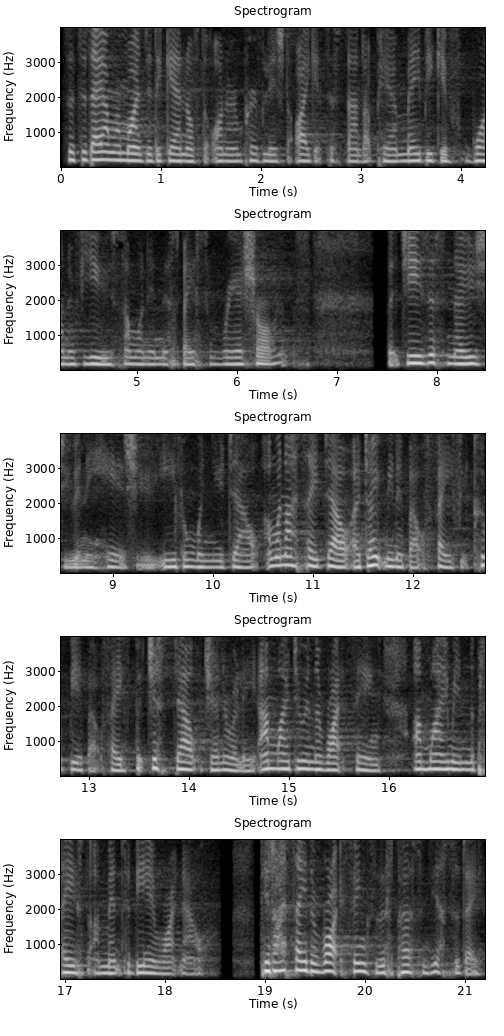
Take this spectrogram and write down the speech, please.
So today I'm reminded again of the honor and privilege that I get to stand up here and maybe give one of you, someone in this space, some reassurance that Jesus knows you and he hears you even when you doubt. And when I say doubt, I don't mean about faith. It could be about faith, but just doubt generally. Am I doing the right thing? Am I in the place that I'm meant to be in right now? Did I say the right thing to this person yesterday?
